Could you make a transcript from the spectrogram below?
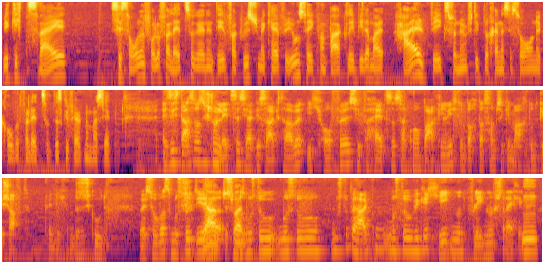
wirklich zwei Saisonen voller Verletzungen, in dem Fall Christian McCaffrey und Saquon Barkley, wieder mal halbwegs vernünftig durch eine Saison, eine grobe Verletzung. Das gefällt mir mal sehr gut. Es ist das, was ich schon letztes Jahr gesagt habe. Ich hoffe, sie verheizen Saquon Barkley nicht und auch das haben sie gemacht und geschafft, finde ich. Und das ist gut. Weil sowas musst du dir, ja, sowas musst du, musst du, musst du behalten, musst du wirklich hegen und pflegen und streicheln. Mhm.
